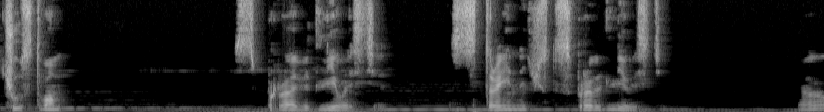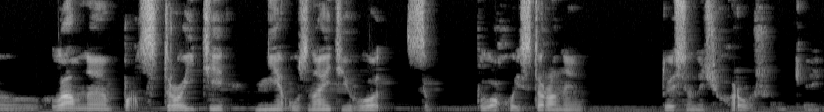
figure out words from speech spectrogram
чувством справедливости. Стройное чувство справедливости. Э, главное постройте не узнайте его с плохой стороны. То есть он еще хороший Окей.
